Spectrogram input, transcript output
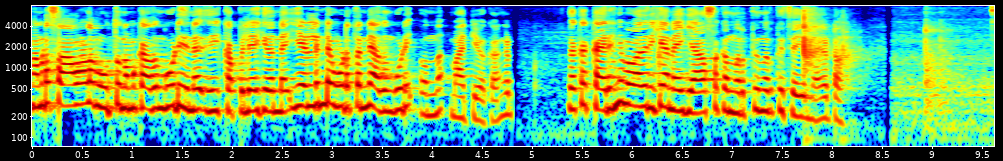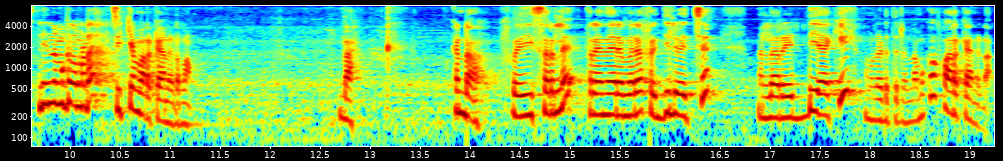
നമ്മുടെ സാവാള മൂത്ത് നമുക്ക് അതും കൂടി ഇതിന്റെ ഈ കപ്പിലേക്ക് തന്നെ ഈ എള്ളിന്റെ കൂടെ തന്നെ അതും കൂടി ഒന്ന് മാറ്റി വെക്കാം കേട്ടോ. ഇതൊക്കെ കരിഞ്ഞു പോകാതിരിക്കാനായി ഗ്യാസൊക്കെ നിർത്തി നിർത്തി ചെയ്യുന്നത് കേട്ടോ. ഇനി നമുക്ക് നമ്മുടെ ചിക്കൻ വറക്കാനിടണം ഇതാ കണ്ടോ? ഫ്രീസറിൽ ഇത്രയും നേരം വരെ ഫ്രിഡ്ജിൽ വെച്ച് നല്ല റെഡിയാക്കി നമ്മൾ എടുത്തിട്ടുണ്ട് നമുക്ക് വറക്കാനിടാം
